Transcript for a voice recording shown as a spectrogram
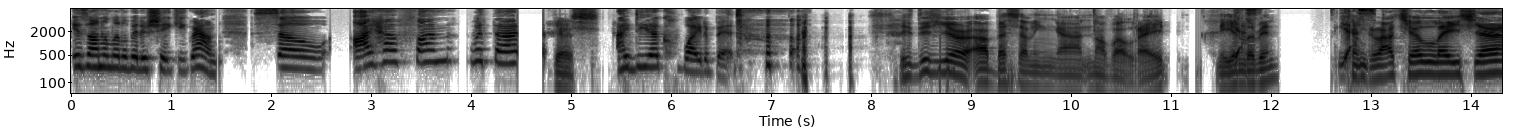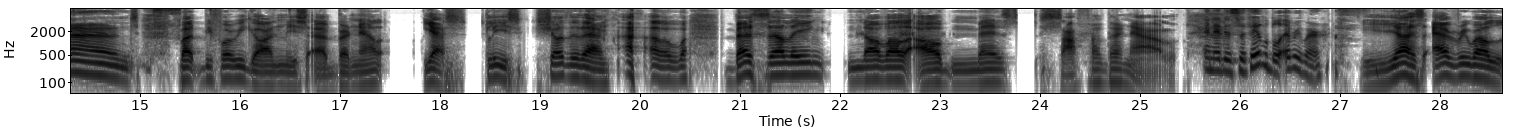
is on a little bit of shaky ground. So I have fun with that yes idea quite a bit. is this your uh, best-selling uh, novel, right? Neon yes. Lieben? Yes. Congratulations. But before we go on, Miss uh, Bernal, yes, please show to them best selling novel of Miss Sapha Bernal. And it is available everywhere. yes, everywhere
